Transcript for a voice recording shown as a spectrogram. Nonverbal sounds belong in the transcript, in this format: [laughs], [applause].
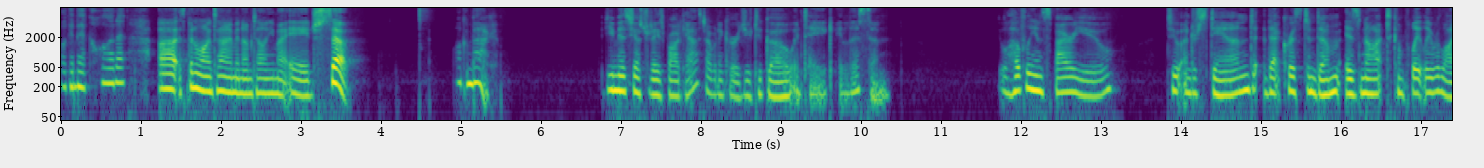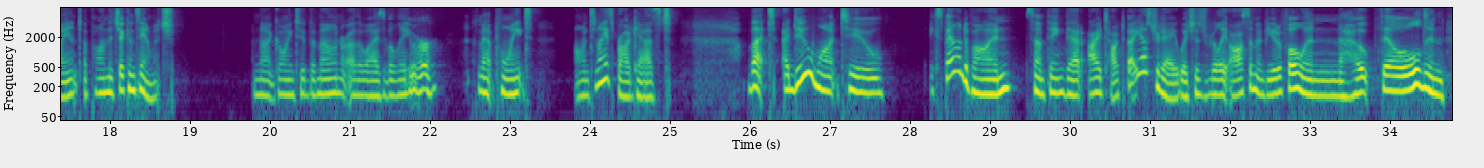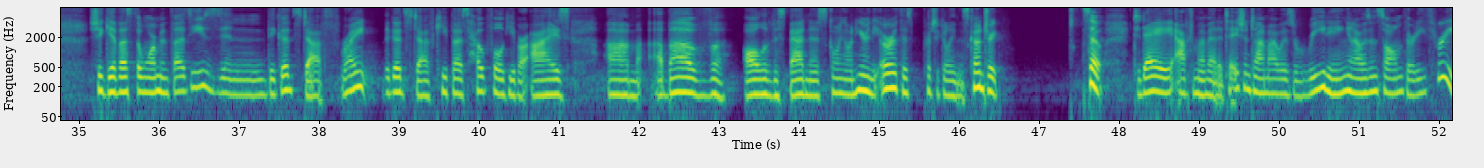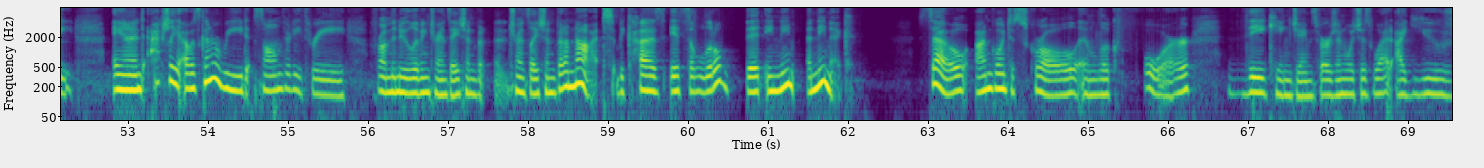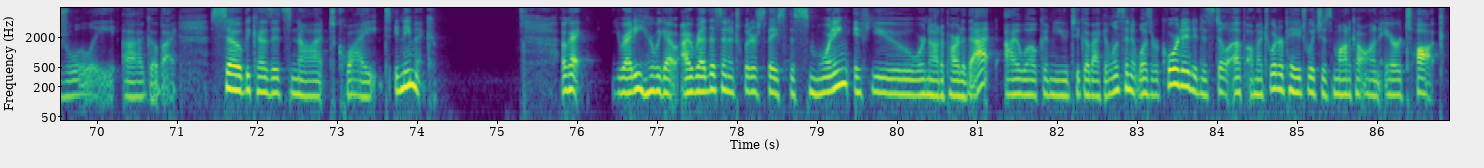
Welcome back, Carter. Uh, it's been a long time, and I'm telling you my age. So, welcome back. If you missed yesterday's broadcast, I would encourage you to go and take a listen. It will hopefully inspire you to understand that Christendom is not completely reliant upon the chicken sandwich. I'm not going to bemoan or otherwise belabor [laughs] that point on tonight's broadcast. But I do want to expound upon something that I talked about yesterday, which is really awesome and beautiful and hope filled and should give us the warm and fuzzies and the good stuff, right? The good stuff. Keep us hopeful, keep our eyes um, above all of this badness going on here in the earth, is particularly in this country. So today, after my meditation time, I was reading and I was in Psalm 33. And actually, I was going to read Psalm 33 from the New Living Translation, but, translation, but I'm not because it's a little bit anem- anemic. So I'm going to scroll and look for the King James Version, which is what I usually uh, go by. So because it's not quite anemic. Okay. You ready? Here we go. I read this in a Twitter space this morning. If you were not a part of that, I welcome you to go back and listen. It was recorded. It is still up on my Twitter page, which is Monica on Air Talk.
